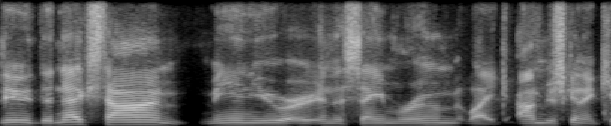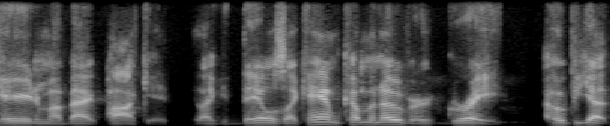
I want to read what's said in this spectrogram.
dude, the next time me and you are in the same room, like, I'm just to carry it in my back pocket. Like, Dale's like, hey, I'm coming over. Great. I hope you got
